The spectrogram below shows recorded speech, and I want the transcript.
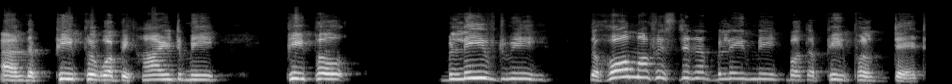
and the people were behind me. People believed me. The Home Office didn't believe me, but the people did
